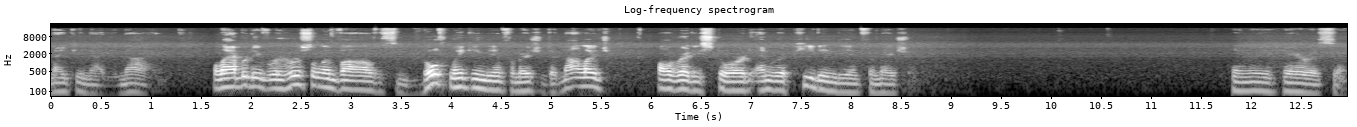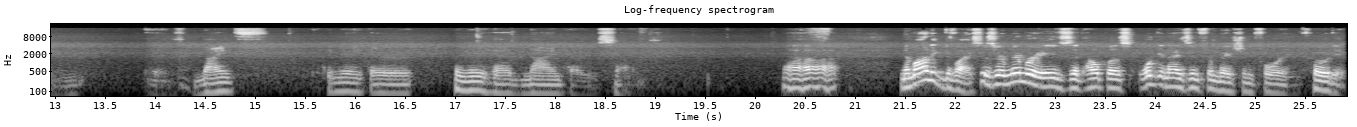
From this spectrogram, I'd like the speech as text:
1999. Elaborative rehearsal involves both linking the information to knowledge already stored and repeating the information. Henry Harrison is ninth. Henry Harrison Henry had nine Harry sons. Mnemonic devices are memory aids that help us organize information for encoding.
